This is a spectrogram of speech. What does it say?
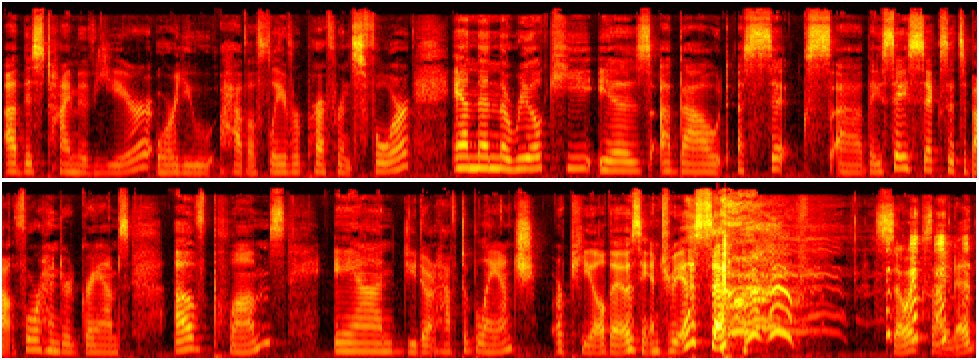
uh, this time of year, or you have a flavor preference for. And then the real key is about a six. Uh, they say six. It's about 400 grams of plums, and you don't have to blanch or peel those, Andrea. So. so excited.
